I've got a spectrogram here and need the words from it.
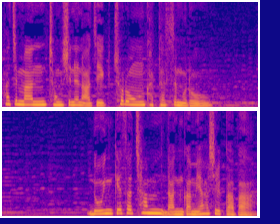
하지만 정신은 아직 초롱 같았으므로 노인께서 참 난감해 하실까봐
